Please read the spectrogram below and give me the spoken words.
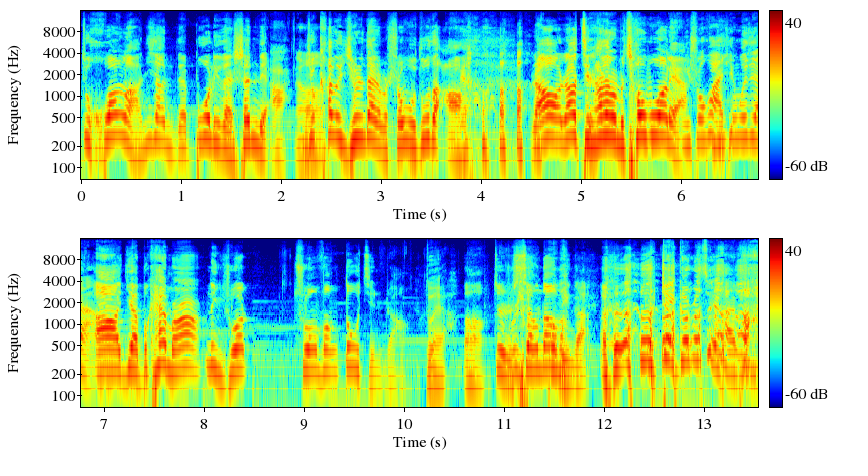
就慌了。你想，你在玻璃再深点儿，你就啊看到一群人在里边手舞足蹈，然后，然后警察在外面敲玻璃你说话也听不见啊，也不开门。那你说，双方都紧张对啊，啊，这是是相当敏感。这哥们儿最害怕，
